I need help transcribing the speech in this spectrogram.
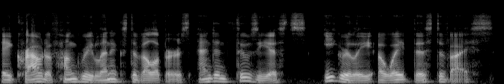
A crowd of hungry Linux developers and enthusiasts eagerly await this device.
